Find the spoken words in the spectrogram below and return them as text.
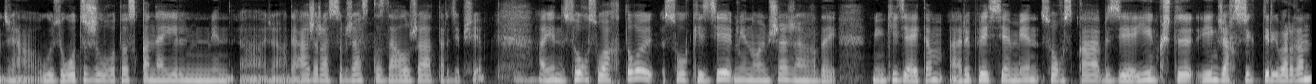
жаңағы өзі 30 жыл отасқан әйелімен ә, жаңағыдай ажырасып жас қызды алып жатыр деп ше. А енді соғыс уақыты ғой. Сол кезде менің ойымша жаңағыдай мен кейде айтам репрессия мен соғысқа бізде ең күшті ең жақсы жігіттер барған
